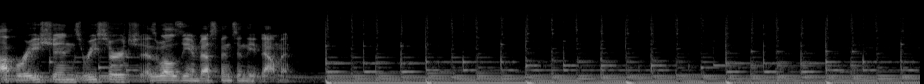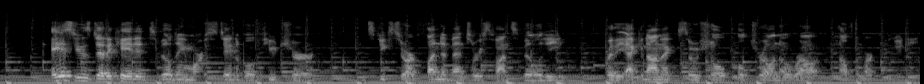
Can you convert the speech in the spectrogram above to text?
operations, research, as well as the investments in the endowment. ASU is dedicated to building a more sustainable future and speaks to our fundamental responsibility for the economic, social, cultural, and overall health of our community.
